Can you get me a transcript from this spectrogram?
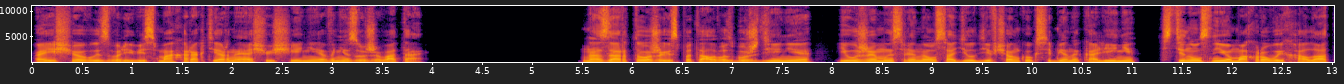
а еще вызвали весьма характерное ощущение внизу живота. Назар тоже испытал возбуждение и уже мысленно усадил девчонку к себе на колени, стянул с нее махровый халат,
